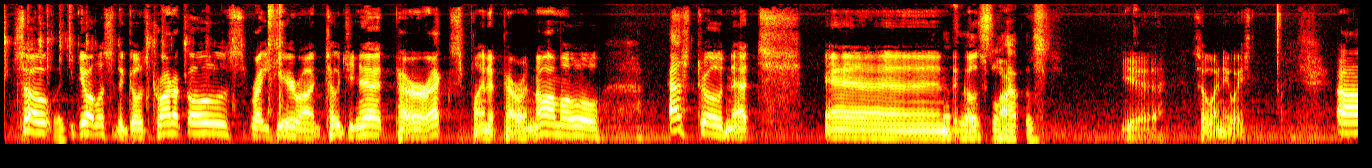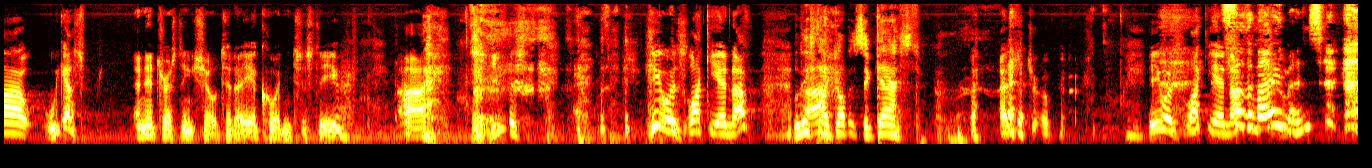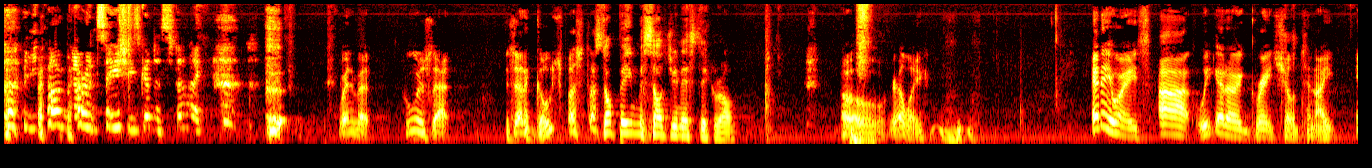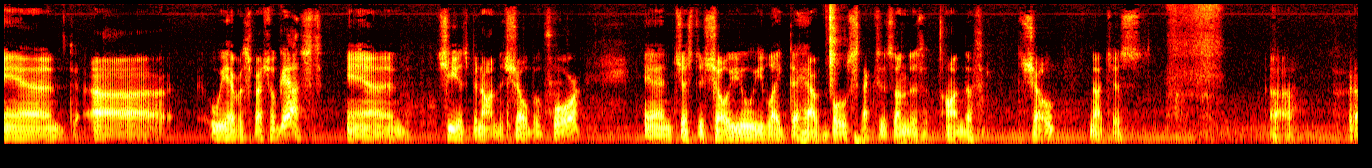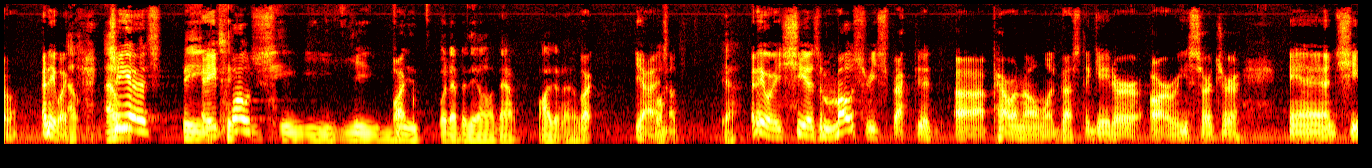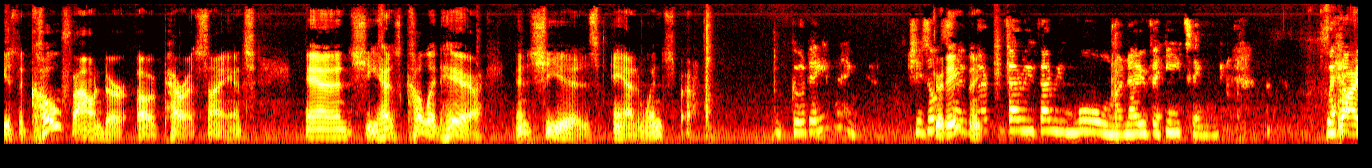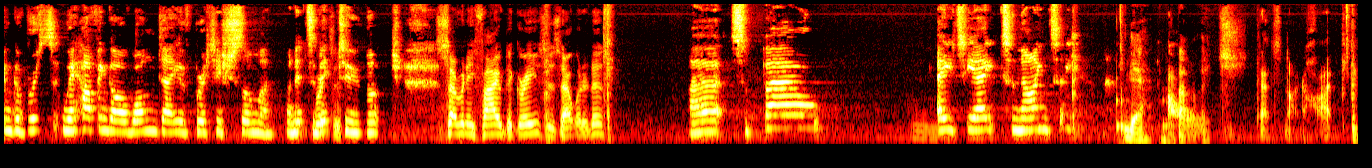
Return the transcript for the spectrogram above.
So you're listening to Ghost Chronicles right here on TogiNet, ParaX, Planet Paranormal, Astronet, and the Everyone Ghost still Box. happens. Yeah. So, anyways, uh, we got a s an interesting show today, according to Steve. Uh, he was he was lucky enough. At least I got as a guest. That's true. He was lucky enough. For the moment, you can't guarantee she's going to stay. Wait a minute. Who is that? Is that a Ghostbuster? Stop being misogynistic, Ron. Oh, really? Anyways, uh, we got a great show tonight, and uh, we have a special guest, and she has been on the show before. And just to show you, we like to have both sexes on the on the show, not just uh, whatever. Anyway, L- she is B, a close. What? Whatever they are now. I don't know. Yeah, know. Yeah. Anyway, she is a most respected uh, paranormal investigator or researcher, and she is the co-founder of Parascience, and she has colored hair, and she is Anne Winsper. Good evening. She's Good also evening. very, very, very warm and overheating. We're Why? having a Brit- we're having our one day of British summer, and it's a bit too much. Seventy-five degrees, is that what it is? Uh, it's about eighty-eight to ninety. Yeah. Oh, that's not hot.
